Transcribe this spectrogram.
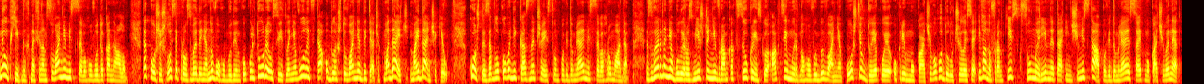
необхідних на фінансування місцевого водоканалу. Також йшлося про зведення нового будинку культури, освітлення вулиць та облаштування дитячих майданчиків. Кошти заблоковані казначейством, повідомляє місцева громада. Звернення були розміщені в рамках всеукраїнської акції мирного вибивання коштів, до якої, окрім Мукачевого, долучилися Івано-Франківськ, Суми, Рівне та інші міста. Повідомляє сайт Мукачеве.нет.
